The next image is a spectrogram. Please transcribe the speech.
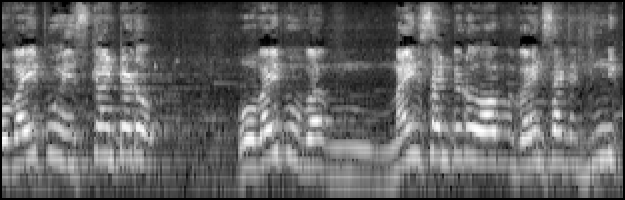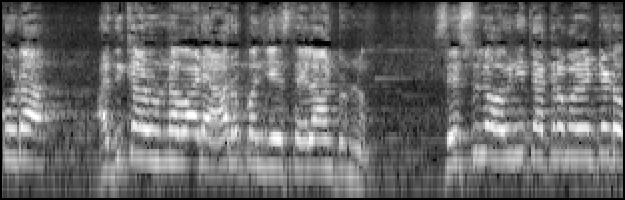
ఓవైపు ఇసుక అంటాడు ఓవైపు మైన్స్ అంటాడు ఓవైపు వైన్స్ అంటాడు ఇన్ని కూడా అధికారులు ఉన్నవాడే ఆరోపణ చేస్తే ఎలా అంటున్నాం? సెస్సులో అవినీతి అక్రమాలు అంటాడు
